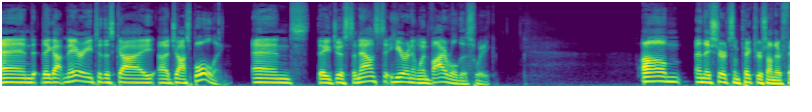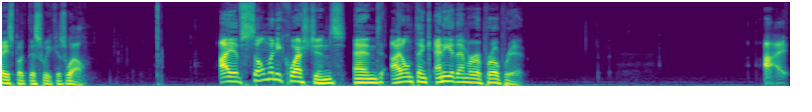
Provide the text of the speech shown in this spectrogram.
and they got married to this guy uh, Josh Bowling, and they just announced it here, and it went viral this week. Um, and they shared some pictures on their Facebook this week as well. I have so many questions, and I don't think any of them are appropriate. I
